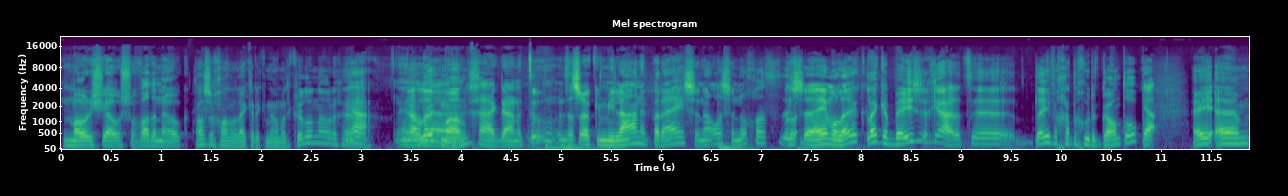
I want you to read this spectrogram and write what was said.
modeshows of wat dan ook. als we gewoon een lekkere knul met krullen nodig hebben. Ja, en Ja, dan, leuk, man. ga ik daar naartoe. Dat is ook in Milaan en Parijs en alles en nog wat. Dus helemaal leuk. Lekker bezig, ja, het, het leven gaat de goede kant op. Ja. Hey, ehm,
